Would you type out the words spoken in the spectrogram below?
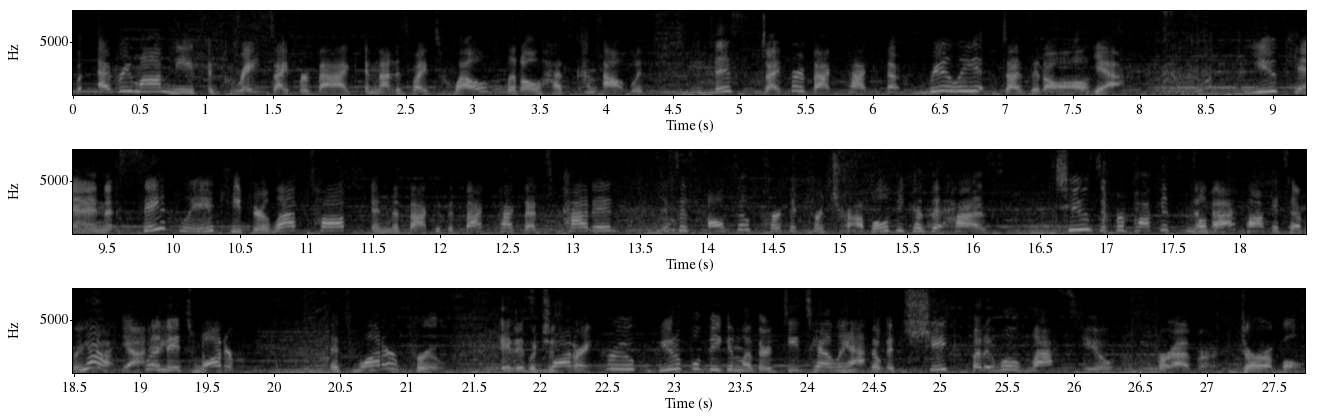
but every mom needs a great diaper bag, and that is why 12 Little has come out with this diaper backpack that really does it all. Yeah. You can safely keep your laptop in the back of the backpack that's padded. This is also perfect for travel because it has two zipper pockets in the Oh, back. pockets everywhere. Yeah, Yeah, and it's water, it's waterproof. It is which is waterproof, beautiful vegan leather detailing, Yeah. so it's chic, but it will last you forever. Durable.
